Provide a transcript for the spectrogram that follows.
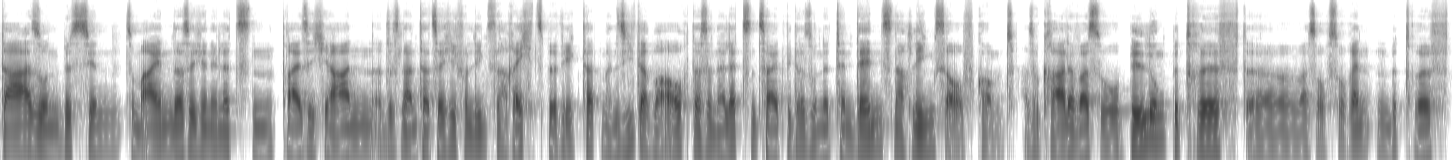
da so ein bisschen zum einen, dass sich in den letzten 30 Jahren das Land tatsächlich von links nach rechts bewegt hat. Man sieht aber auch, dass in der letzten Zeit wieder so eine Tendenz nach links aufkommt. Also gerade was so Bildung betrifft, äh, was auch so Renten betrifft,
